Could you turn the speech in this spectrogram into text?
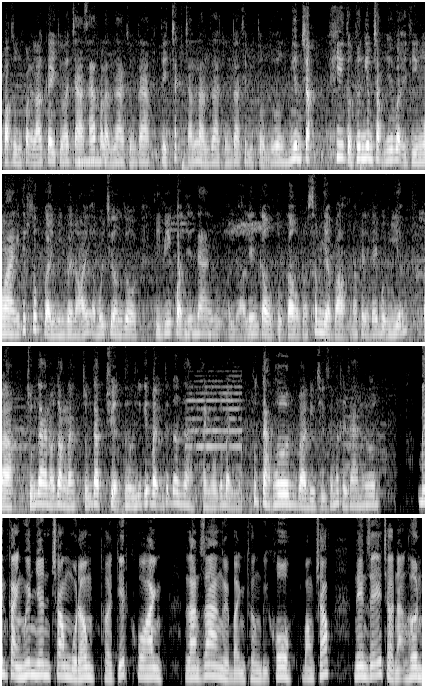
hoặc dùng các loại lá cây chúng ta trà sát vào làn da chúng ta, thì chắc chắn làn da chúng ta sẽ bị tổn thương nghiêm trọng. Khi tổn thương nghiêm trọng như vậy thì ngoài cái tiếp xúc, bởi mình vừa nói ở môi trường rồi, thì vi khuẩn trên da ở liên cầu, tụ cầu nó xâm nhập vào, nó có thể gây bội nhiễm. Và chúng ta nói rằng là chúng ta chuyển từ những cái bệnh rất đơn giản thành một cái bệnh phức tạp hơn và điều trị sẽ mất thời gian hơn. Bên cạnh nguyên nhân trong mùa đông, thời tiết khô hanh, làn da người bệnh thường bị khô, bong chóc nên dễ trở nặng hơn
